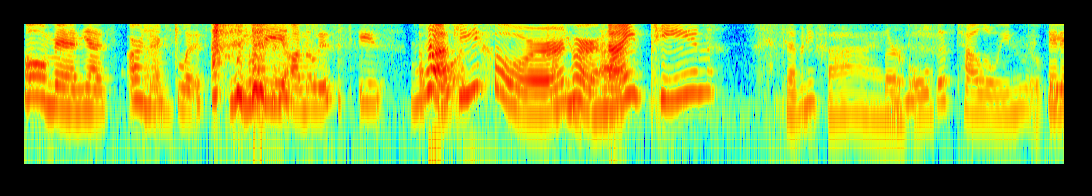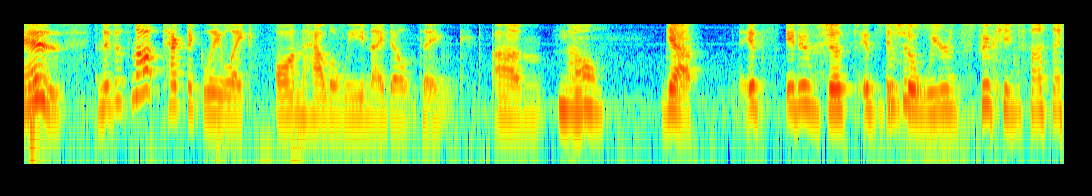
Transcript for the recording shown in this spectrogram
Oh, oh man, yes. Our um. next list movie on the list is Rocky Horror, Rocky Horror, uh, uh, 1975. Our oldest Halloween movie. It is. and it is not technically like on Halloween. I don't think. Um, No. yeah, it's it is just it's just, just- a weird spooky time. and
